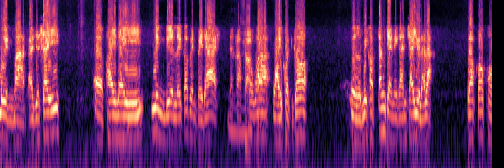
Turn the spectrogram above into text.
หมื่นบาท อาจจะใช้เอ่อภายในหนึ่งเดือนเลยก็เป็นไปได้นะครับ ครับ เพราะว่าหลายคนก็ เออมีความตั้งใจในการใช้อยู่แล้วล่ะ แล้วก็พอ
